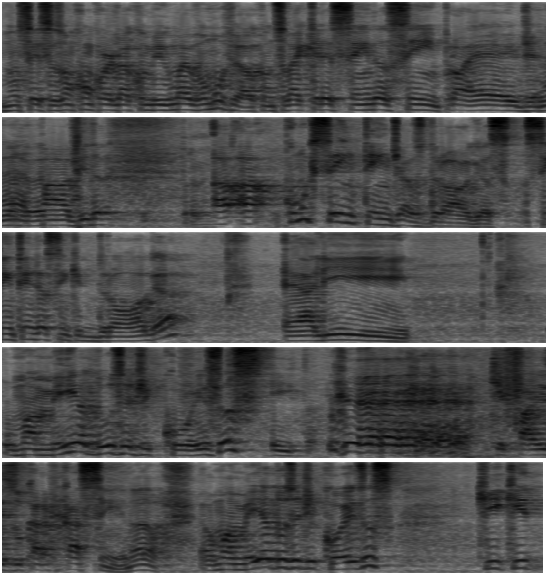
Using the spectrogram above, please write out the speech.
não sei se vocês vão concordar comigo, mas vamos ver, ó, quando você vai crescendo assim, pro ed, né, pá, a vida. a- a- como que você entende as drogas? Você entende assim que droga é ali uma meia dúzia de coisas. Eita. que faz o cara ficar assim. Não, não. É uma meia dúzia de coisas que, que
